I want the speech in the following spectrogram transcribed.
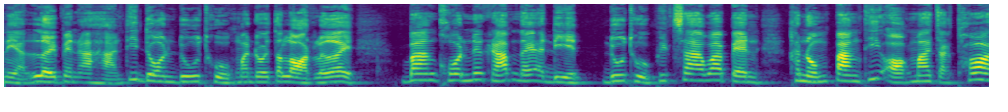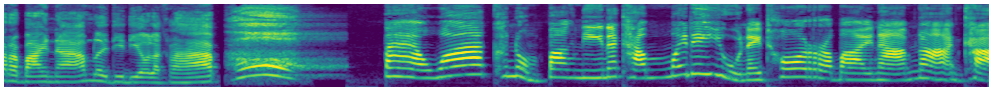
เนี่ยเลยเป็นอาหารที่โดนดูถูกมาโดยตลอดเลย บางคนนะครับในอดีตดูถูกพิซซ่าว่าเป็นขนมปังที่ออกมาจากท่อระบายน้ำเลยทีเดียวล่ะครับ แต่ว่าขนมปังนี้นะคะไม่ได้อยู่ในท่อระบายน้ำนานค่ะ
